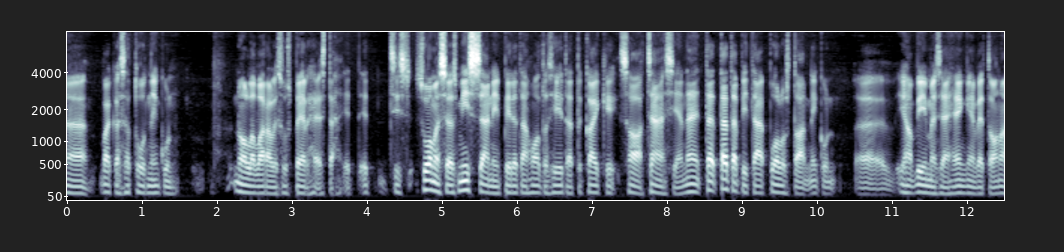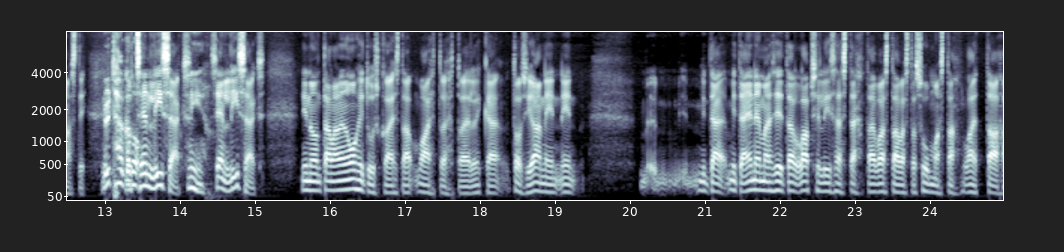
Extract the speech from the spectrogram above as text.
ää, vaikka sä tuut niin kuin nollavarallisuusperheestä. Et, et, siis Suomessa jos missään, niin pidetään huolta siitä, että kaikki saa chanssiä. Näin, t- tätä pitää puolustaa niin kuin, äh, ihan viimeiseen hengenvetoon asti. Nythän kato- sen lisäksi, Niin. sen lisäksi niin on tällainen ohituskaista vaihtoehto, eli tosiaan niin, niin mitä, mitä enemmän siitä lapsilisästä tai vastaavasta summasta laittaa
